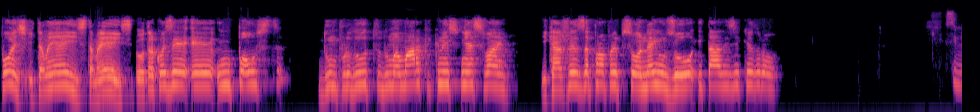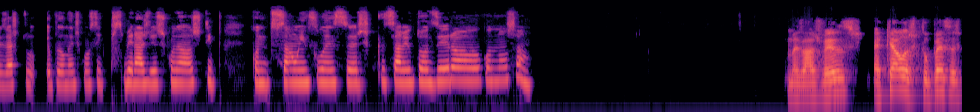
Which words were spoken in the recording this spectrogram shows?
Pois, e também é isso, também é isso. Outra coisa é, é um post de um produto, de uma marca que nem se conhece bem. E que às vezes a própria pessoa nem usou e está a dizer que adorou. Sim, mas acho que tu- eu pelo menos consigo perceber às vezes quando elas, tipo, quando são influencers que sabem o que estão a dizer ou quando não são. Mas às vezes, aquelas que tu pensas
